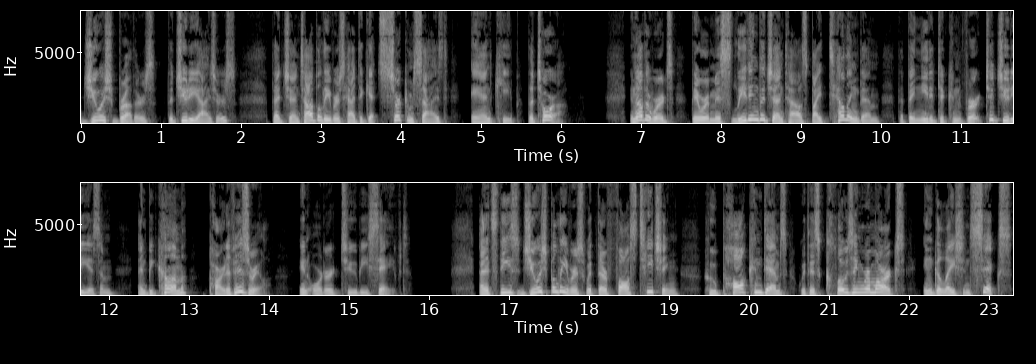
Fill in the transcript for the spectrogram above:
Jewish brothers, the Judaizers, that Gentile believers had to get circumcised and keep the Torah. In other words, they were misleading the Gentiles by telling them that they needed to convert to Judaism and become part of Israel in order to be saved. And it's these Jewish believers with their false teaching who Paul condemns with his closing remarks in Galatians 6,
